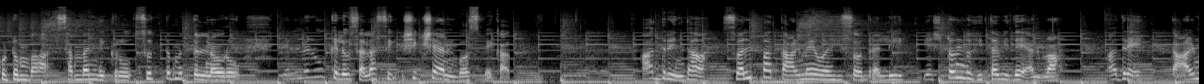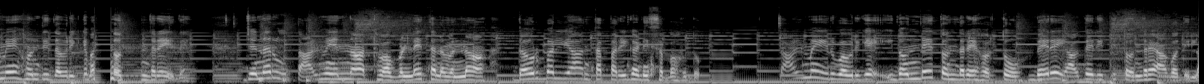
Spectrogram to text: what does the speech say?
ಕುಟುಂಬ, ಸಂಬಂಧಿಕರು, ಸುತ್ತಮುತ್ತಲಿನವರು, ಎಲ್ಲರೂ ಕೆಲವು ಸಲ ಶಿಕ್ಷೆ ಅನುಭವಿಸ್ಬೇಕಾಗ ಆದ್ದರಿಂದ ಸ್ವಲ್ಪ ತಾಳ್ಮೆ ವಹಿಸೋದ್ರಲ್ಲಿ ಎಷ್ಟೊಂದು ಹಿತವಿದೆ ಅಲ್ವಾ? ಆದರೆ ತಾಳ್ಮೆ ಹೊಂದಿದವರಿಗೆ ತೊಂದರೆ ಇದೆ. ಜನರು ತಾಳ್ಮೆಯನ್ನು ಅಥವಾ ಒಳ್ಳೆತನವನ್ನು ದೌರ್ಬಲ್ಯ ಅಂತ ಪರಿಗಣಿಸಬಹುದು. ತಾಳ್ಮೆ ಇರುವವರಿಗೆ ಇದೊಂದೇ ತೊಂದರೆ ಹೊರತು ಬೇರೆ ಯಾವುದೇ ರೀತಿ ತೊಂದರೆ ಆಗೋದಿಲ್ಲ.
